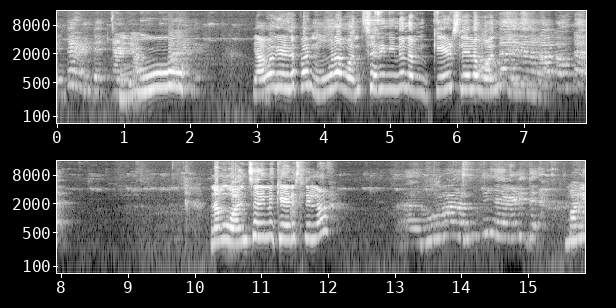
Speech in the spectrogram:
ಅಂತ ಹೇಳಿದ್ದೆ ಯಾವಾಗ ಹೇಳ್ದಪ್ಪ? ನೂರ ಒಂದು ಸರಿ ನೀನು ನಮ್ಗೆ ಕೇಳಿಸ್ಲಿಲ್ಲ ಒಂದು ನಮ್ಗೆ ಒಂದು ಸರಿನೂ ಕೇಳಿಸ್ಲಿಲ್ಲ? ರೂಮಲ್ಲಿ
